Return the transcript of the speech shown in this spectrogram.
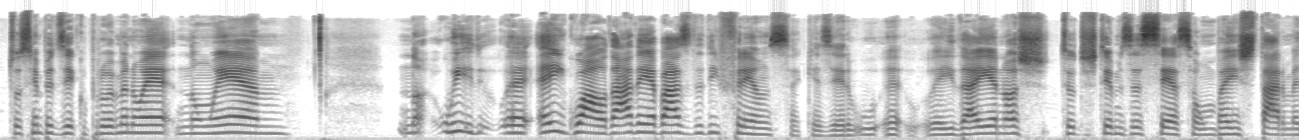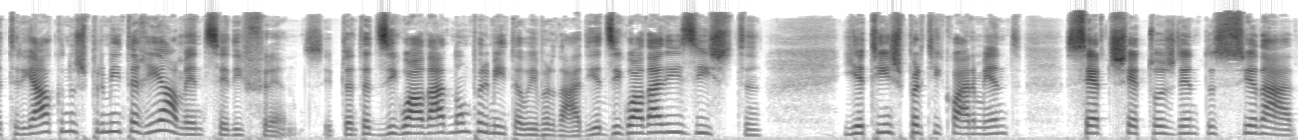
estou sempre a dizer que o problema não é. Não é a igualdade é a base da diferença, quer dizer, a, ideia é nós todos temos acesso a um bem-estar material que nos permita realmente ser diferentes. E, portanto, a desigualdade não permite a liberdade. E a desigualdade existe e atinge particularmente certos setores dentro da sociedade.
